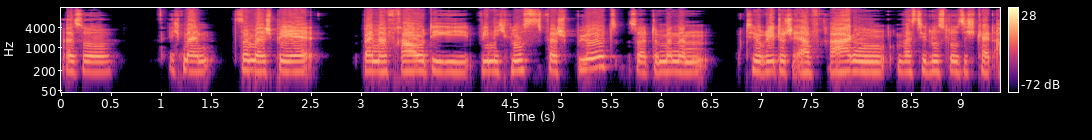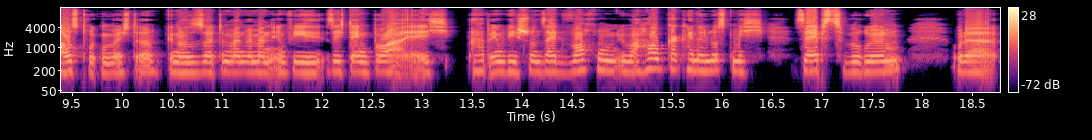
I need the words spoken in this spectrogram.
Also, ich meine, zum Beispiel bei einer Frau, die wenig Lust verspürt, sollte man dann theoretisch eher fragen, was die Lustlosigkeit ausdrücken möchte. Genauso sollte man, wenn man irgendwie sich denkt, boah, ich habe irgendwie schon seit Wochen überhaupt gar keine Lust, mich selbst zu berühren oder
